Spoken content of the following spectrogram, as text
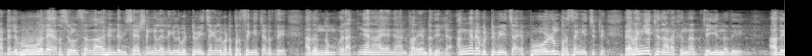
കടൽ പോലെ റസൂൽ സലാഹിന്റെ വിശേഷങ്ങൾ അല്ലെങ്കിൽ വിട്ടുവീഴ്ചകൾ ഇവിടെ പ്രസംഗിച്ചെടുത്ത് അതൊന്നും ഒരു അജ്ഞനായ ഞാൻ പറയേണ്ടതില്ല. അങ്ങനെ വിട്ടുവീഴ്ച എപ്പോഴും പ്രസംഗിച്ചിട്ട് ഇറങ്ങിയിട്ട് നടക്കുന്ന ചെയ്യുന്നത് അത്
